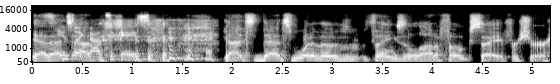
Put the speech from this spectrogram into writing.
yeah, that's Seems like um, that's the case. that's that's one of those things that a lot of folks say for sure.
